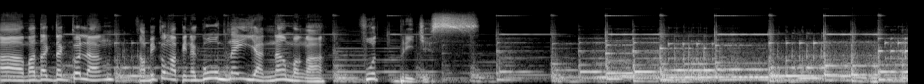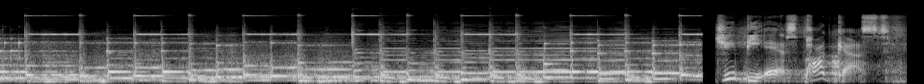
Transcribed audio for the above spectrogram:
ah, madagdag ko lang, sabi ko nga pinag-uugnay yan ng mga footbridges. GPS Podcast.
